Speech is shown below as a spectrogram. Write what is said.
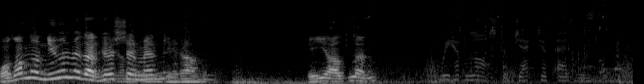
Bu adamlar niye ölmedi arkadaşlar mermi? Geri aldı. İyi aldılar. We have lost objective Edward.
